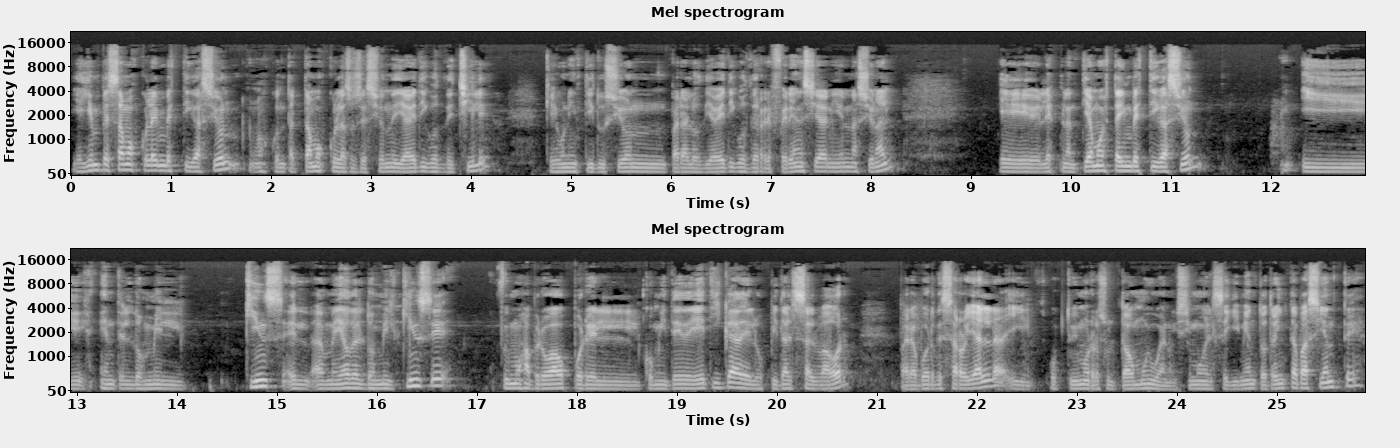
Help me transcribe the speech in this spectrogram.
Y ahí empezamos con la investigación, nos contactamos con la Asociación de Diabéticos de Chile, que es una institución para los diabéticos de referencia a nivel nacional. Eh, les planteamos esta investigación y entre el 2015, el- a mediados del 2015, fuimos aprobados por el Comité de Ética del Hospital Salvador para poder desarrollarla y obtuvimos resultados muy buenos. Hicimos el seguimiento a 30 pacientes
